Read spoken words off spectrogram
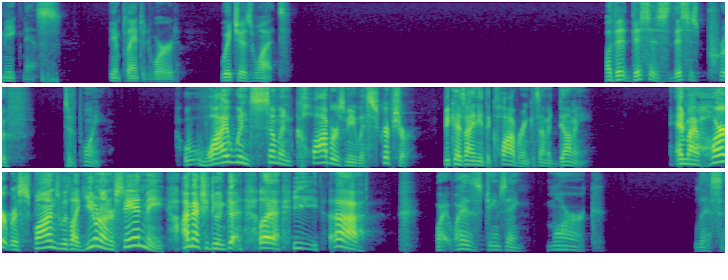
meekness the implanted word, which is what? Oh, th- this is this is proof to the point. Why when someone clobbers me with scripture? Because I need the clobbering because I'm a dummy. And my heart responds with like, you don't understand me. I'm actually doing good. Uh, ah. Why, why is James saying, Mark, listen.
